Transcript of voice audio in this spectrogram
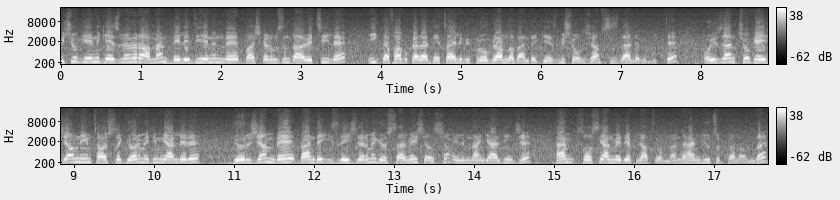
birçok yerini gezmeme rağmen belediyenin ve başkanımızın davetiyle ilk defa bu kadar detaylı bir programla ben de gezmiş olacağım sizlerle birlikte. O yüzden çok heyecanlıyım. Tarsus'ta görmediğim yerleri göreceğim ve ben de izleyicilerime göstermeye çalışacağım elimden geldiğince. Hem sosyal medya platformlarında hem YouTube kanalında.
